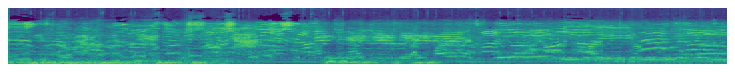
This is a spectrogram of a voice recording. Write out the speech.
Dig down, driver. He's trying Cody's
